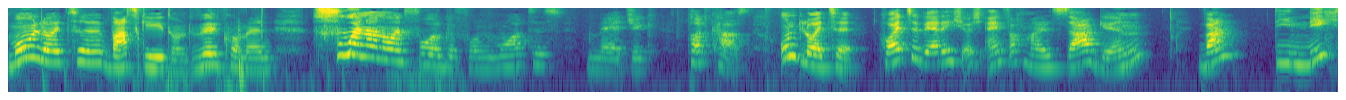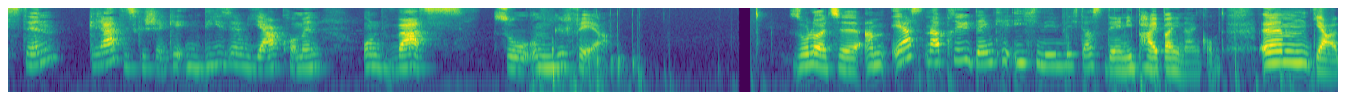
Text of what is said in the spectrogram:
Moin Leute, was geht und willkommen zu einer neuen Folge von Mortis Magic Podcast. Und Leute, heute werde ich euch einfach mal sagen, wann die nächsten Gratisgeschenke in diesem Jahr kommen und was so ungefähr. So Leute, am 1. April denke ich nämlich, dass Danny Piper hineinkommt. Ähm, ja,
